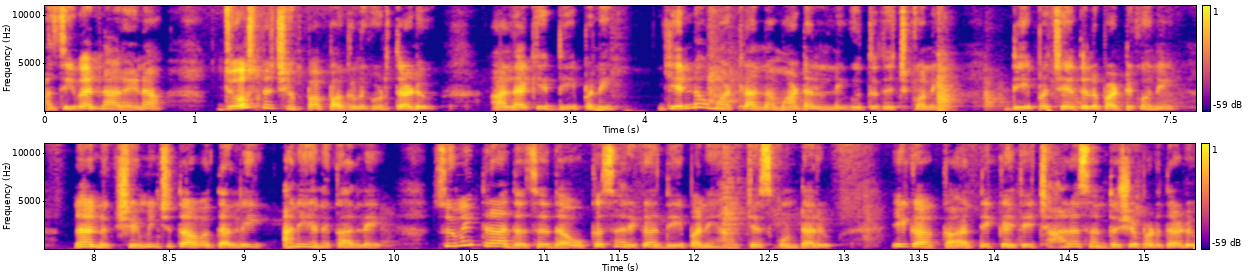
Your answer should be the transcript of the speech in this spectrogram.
శివనారాయణ జోష్న చెంప పగలు కొడతాడు అలాగే దీపని ఎన్నో మాటలన్న మాటలన్నీ గుర్తు తెచ్చుకొని దీప చేతులు పట్టుకొని నన్ను క్షమించుతావో తల్లి? అని వెనకాలే. సుమిత్ర దశరథ ఒక్కసారిగా దీపని హక్ చేసుకుంటారు. ఇక కార్తిక్ అయితే చాలా సంతోషపడతాడు.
